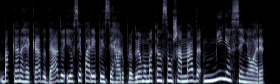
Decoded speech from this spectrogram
Bacana recado dado e eu separei para encerrar o programa uma canção chamada Minha Senhora,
